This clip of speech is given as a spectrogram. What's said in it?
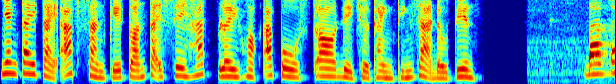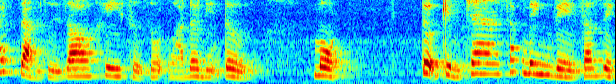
nhanh tay tải app Sàn Kế Toán tại CH Play hoặc Apple Store để trở thành thính giả đầu tiên. Ba cách giảm rủi ro khi sử dụng hóa đơn điện tử. 1. Tự kiểm tra xác minh về giao dịch.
